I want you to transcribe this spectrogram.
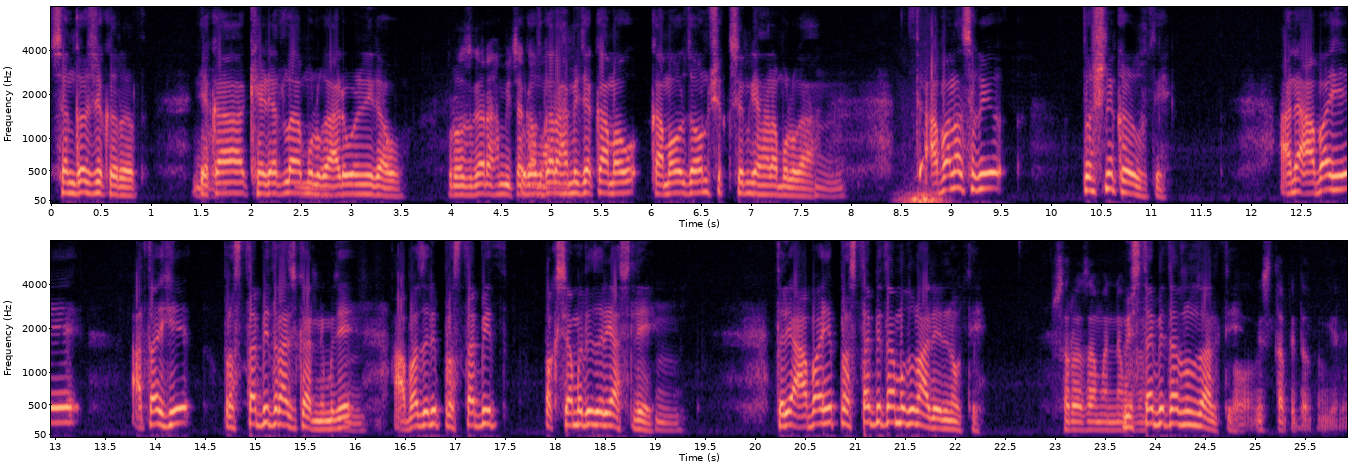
संघर्ष करत एका खेड्यातला मुलगा आडवणी गाव रोजगार हमीच्या रोजगार. हमीच्या कामावर कामावर जाऊन शिक्षण घेणारा मुलगा आबांना सगळे प्रश्न कळत होते आणि आबा हे आता हे प्रस्थापित राजकारणी म्हणजे आबा जरी प्रस्थापित पक्षामध्ये जरी असले. तरी आबा हे प्रस्थापितामधून आलेले नव्हते सर्वसामान्य विस्थापितातून चालते हो, विस्थापितातून गेले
